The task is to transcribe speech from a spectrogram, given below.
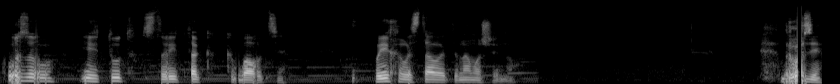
кузову, і тут стоїть так к балці. Поїхали ставити на машину. Друзі,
